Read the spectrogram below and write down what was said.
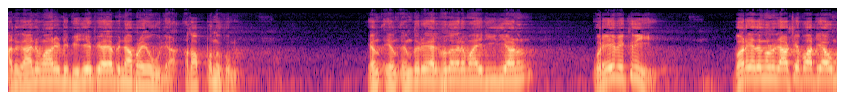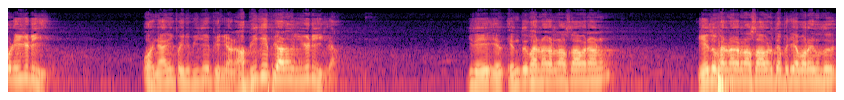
അത് കാലുമാറിയിട്ട് ബി ജെ പി ആയാൽ പിന്നെ ആ പ്രയോഗമില്ല അതപ്പം നിൽക്കും. എന്ത് എന്ത് എന്തൊരു അത്ഭുതകരമായ രീതിയാണ്. ഒരേ വ്യക്തി വേറെ ഏതെങ്കിലും രാഷ്ട്രീയ പാർട്ടി ആകുമ്പോൾ ഇ ഡി. ഓ ഞാനിപ്പോൾ ഇനി ബി ജെ പി തന്നെയാണ്. ആ ബി ജെ പി ആണെങ്കിൽ ഇ ഡി ഇല്ല. ഇത് എന്ത് ഭരണഘടനാ സ്ഥാപനമാണ്? ഏത് ഭരണഘടനാ സ്ഥാപനത്തെ പറ്റിയാണ് പറയുന്നത്?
